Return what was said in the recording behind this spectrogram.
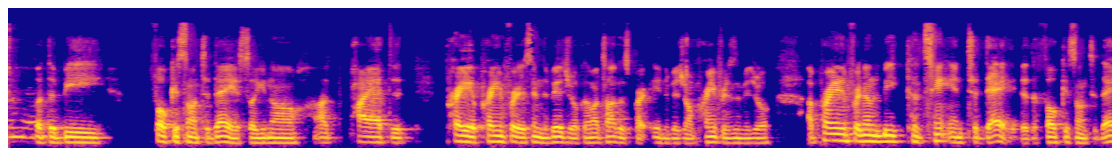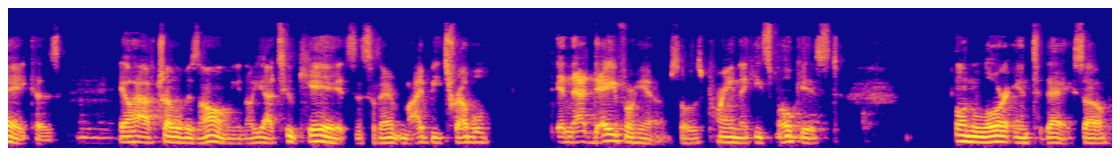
mm-hmm. but to be focused on today. So, you know, I probably have to pray praying for this individual because I'm talking to talk to this individual. I'm praying for this individual. I'm praying for them to be content in today, to, to focus on today because mm-hmm. he'll have trouble of his own. You know, he got two kids, and so there might be trouble in that day for him. So it's praying that he's focused on the Lord in today. So,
